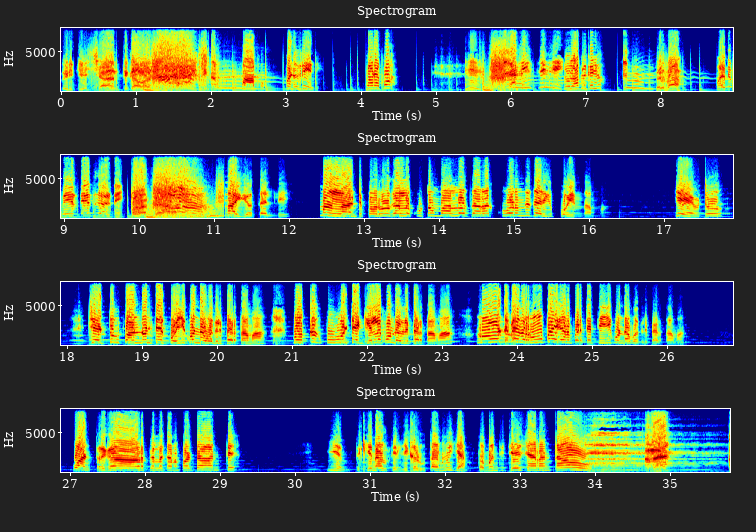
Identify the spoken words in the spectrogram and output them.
వీడికి శాంతి కావాలి. పాపం వాడు వదిలేయండి పోరాపో ఉమ్, శాంతి నువ్వు లోపలికి వెళ్ళు వెళ్ళిపా. పని మీరు. అయ్యో తల్లి. మళ్ళాంటి పరువు గల్ల కుటుంబాల్లో జరగకూడదు జరిగిపోయిందమ్మా. ఏమిటో? చెట్టుకు పండుంటే కొయ్యకుండా వదిలిపెడతామా? మొక్కకు పువ్వు ఉంటే గిల్లకుండా వదిలిపెడతామా? రోడ్డు మీద రూపాయి కనపడితే తీయకుండా వదిలిపెడతామా? ఒంటరిగా ఆడపిల్ల కనపడ్డా అంతే. ఇంతకీ నాకు తెలియక అడుగుతాను ఎంతమంది చేశారంటావు?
